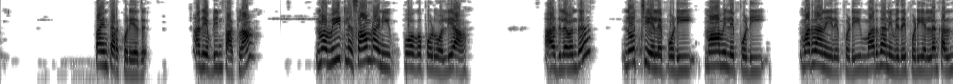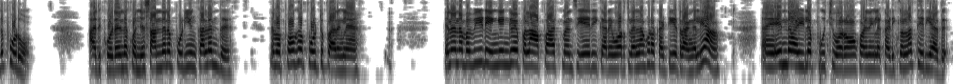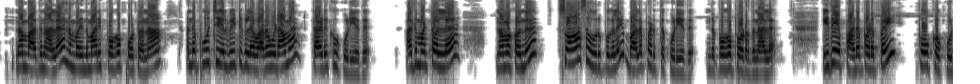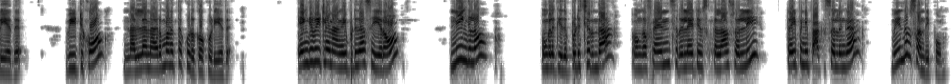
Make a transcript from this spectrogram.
பயன் தரக்கூடியது. அது எப்படின்னு பார்க்கலாம். நம்ம வீட்டில் சாம்பிராணி போக போடுவோம் இல்லையா? அதில் வந்து நொச்சி இலை பொடி மாவிலை பொடி மருதாணி இலை பொடி மருதாணி விதை பொடி எல்லாம் கலந்து போடுவோம். அது கூட இந்த கொஞ்சம் சந்தன பொடியும் கலந்து நம்ம புகை போட்டு பாருங்களேன். ஏன்னா நம்ம வீடு எங்கெங்கயோ இப்போல்லாம் அப்பார்ட்மெண்ட்ஸ் ஏரி கரை ஓரத்துல எல்லாம் கூட கட்டிடுறாங்க இல்லையா? எந்த வழியில் பூச்சி வரும் குழந்தைங்களை கடிக்கும்லாம் தெரியாது. நம்ம அதனால நம்ம இந்த மாதிரி புகை போட்டோம்னா அந்த பூச்சிகள் வீட்டுக்குள்ளே வர விடாமல் தடுக்கக்கூடியது. அது மட்டும் இல்லை நமக்கு வந்து சுவாச உறுப்புகளை பலப்படுத்தக்கூடியது இந்த புகை போடுறதுனால. இதே படபடப்பை போக்கக்கூடியது. வீட்டுக்கும் நல்ல நறுமணத்தை கொடுக்கக்கூடியது. எங்கள் வீட்டில் நாங்கள் இப்படி தான் செய்கிறோம் நீங்களும் உங்களுக்கு இது பிடிச்சிருந்தா உங்கள் ஃப்ரெண்ட்ஸ் ரிலேட்டிவ்ஸ்க்கெல்லாம் சொல்லி ட்ரை பண்ணி பார்க்க சொல்லுங்கள் மீண்டும் சந்திப்போம்.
